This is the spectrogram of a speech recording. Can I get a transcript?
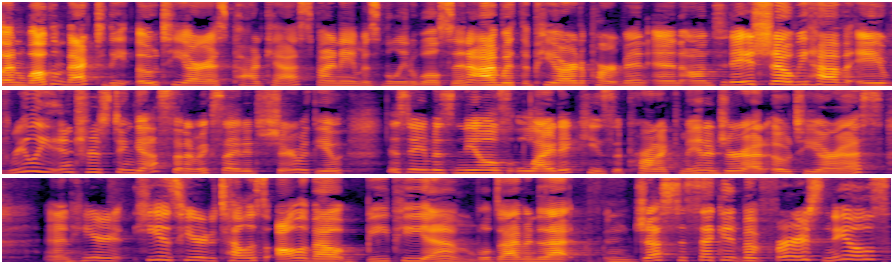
and welcome back to the OTRS podcast. My name is Melina Wilson. I'm with the PR department, and on today's show, we have a really interesting guest that I'm excited to share with you. His name is Nils Leideck. He's the product manager at OTRS, and here he is here to tell us all about BPM. We'll dive into that in just a second, but first, Nils,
